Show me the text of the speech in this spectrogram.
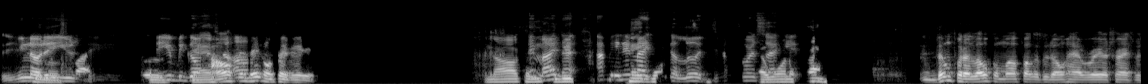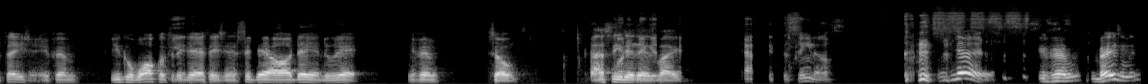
You know they Little use Or you be going I gas- don't think they're gonna take a hit. No, 'cause They might not. I mean, it might take a little dip for a second. Them for the local motherfuckers who don't have rail transportation. You feel me? You could walk up to the Yeah. gas station and sit there all day and do that. You feel me? So I see that as like At the casino. Yeah. you feel me? Basically.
